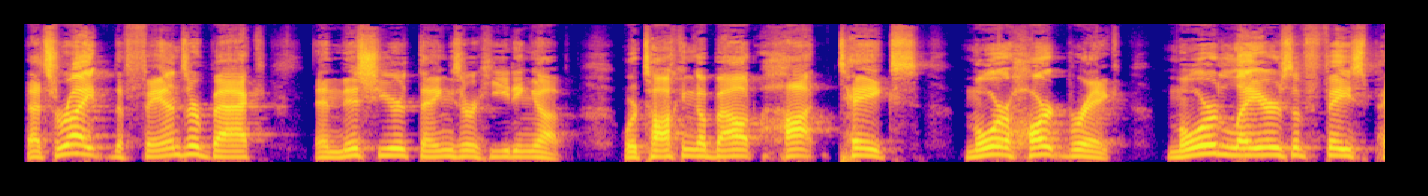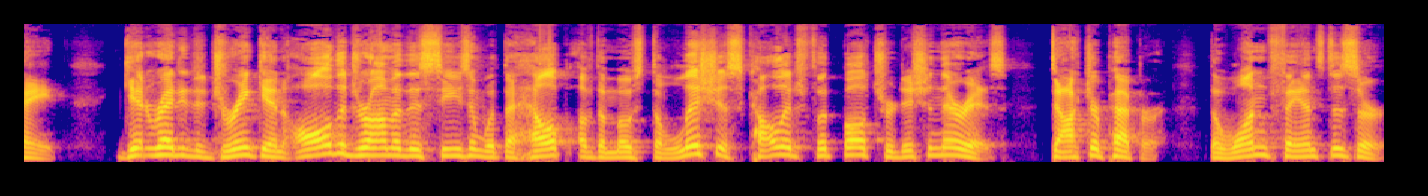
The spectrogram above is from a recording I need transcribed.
That's right, the fans are back, and this year things are heating up. We're talking about hot takes, more heartbreak, more layers of face paint. Get ready to drink in all the drama this season with the help of the most delicious college football tradition there is Dr. Pepper, the one fans deserve.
